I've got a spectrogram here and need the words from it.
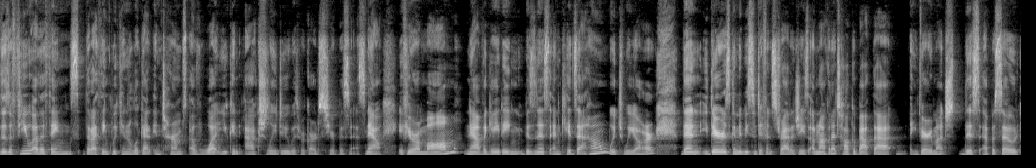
there's a few other things that I think we can look at in terms of what you can actually do with regards to your business. Now, if you're a mom navigating business and kids at home, which we are, then there's going to be some different strategies. I'm not going to talk about that very much this episode,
